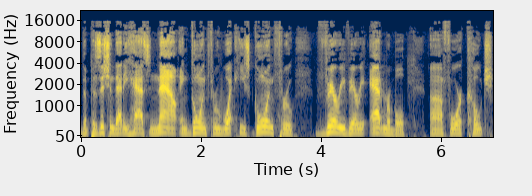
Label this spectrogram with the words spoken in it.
the position that he has now and going through what he's going through. Very, very admirable uh, for Coach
